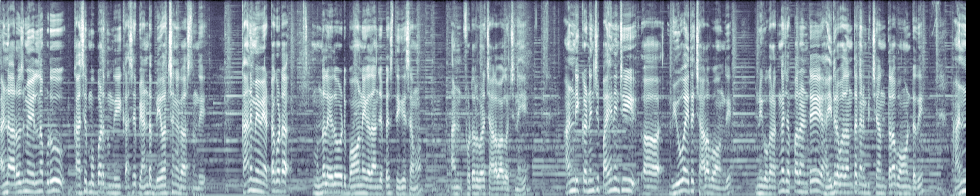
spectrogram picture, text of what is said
అండ్ ఆ రోజు మేము వెళ్ళినప్పుడు కాసేపు ముబ్బడుతుంది కాసేపు ఎండ బేవచ్చంగా కాస్తుంది. కానీ మేము ఎట్ట కూడా ముందర ఏదో ఒకటి బాగున్నాయి కదా అని చెప్పేసి దిగేసాము. అండ్ ఫోటోలు కూడా చాలా బాగా వచ్చినాయి. అండ్ ఇక్కడ నుంచి పైనుంచి వ్యూ అయితే చాలా బాగుంది. మీకు ఒక రకంగా చెప్పాలంటే హైదరాబాద్ అంతా కనిపించేంతలా బాగుంటుంది. అండ్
